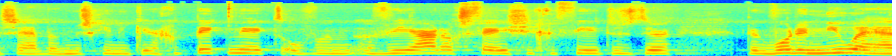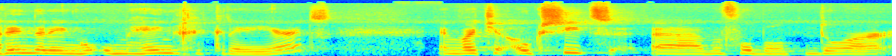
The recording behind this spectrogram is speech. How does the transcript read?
Ze hebben misschien een keer gepicnict of een, een verjaardagsfeestje gevierd. Dus er, er, worden nieuwe herinneringen omheen gecreëerd. En wat je ook ziet, bijvoorbeeld door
